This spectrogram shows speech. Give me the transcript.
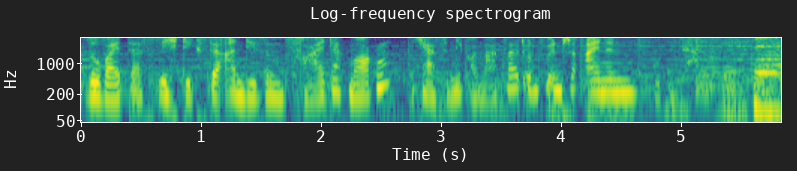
Soweit das Wichtigste an diesem Freitagmorgen. Ich heiße Nicole Markwald und wünsche einen guten Tag.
